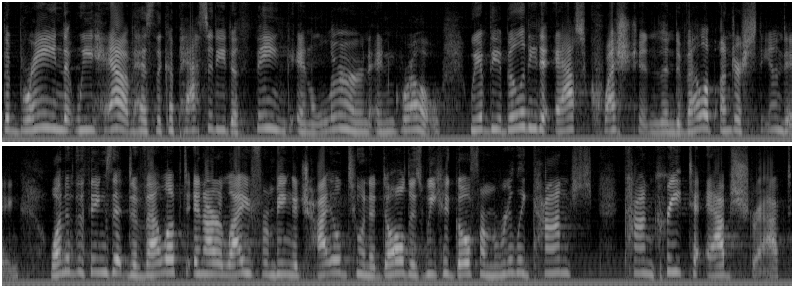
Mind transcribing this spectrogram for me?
The brain that we have has the capacity to think and learn and grow. We have the ability to ask questions and develop understanding. One of the things that developed in our life from being a child to an adult is we could go from really con- concrete to abstract.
